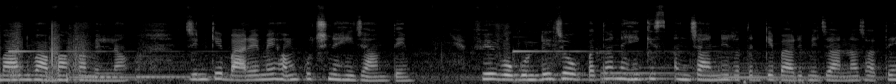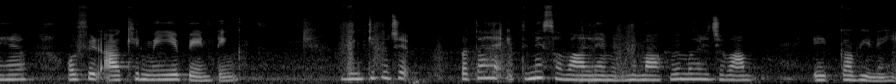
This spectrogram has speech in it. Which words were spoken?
बाद बाबा का मिलना, जिनके बारे में हम कुछ नहीं जानते। फिर वो गुंडे जो पता नहीं किस अनजाने रतन के बारे में जानना चाहते हैं और फिर आखिर में ये पेंटिंग जिनकी तुझे पता है इतने सवाल हैं मेरे दिमाग में, मगर जवाब एक का भी नहीं।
